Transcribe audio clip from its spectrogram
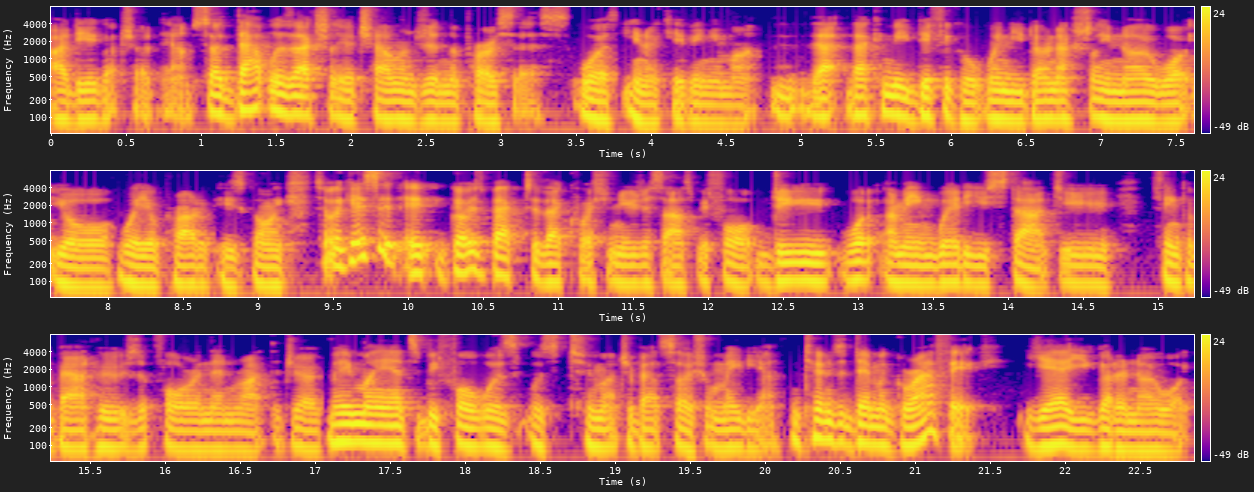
idea got shut down. So that was actually a challenge in the process worth, you know, keeping in mind. That, that can be difficult when you don't actually know what your, where your product is going. So I guess it, it goes back to that question you just asked before. Do you, what, I mean, where do you start? Do you think about who's it for and then write the joke? Maybe my answer before was, was too much about social media. In terms of demographic, yeah, you got to know what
